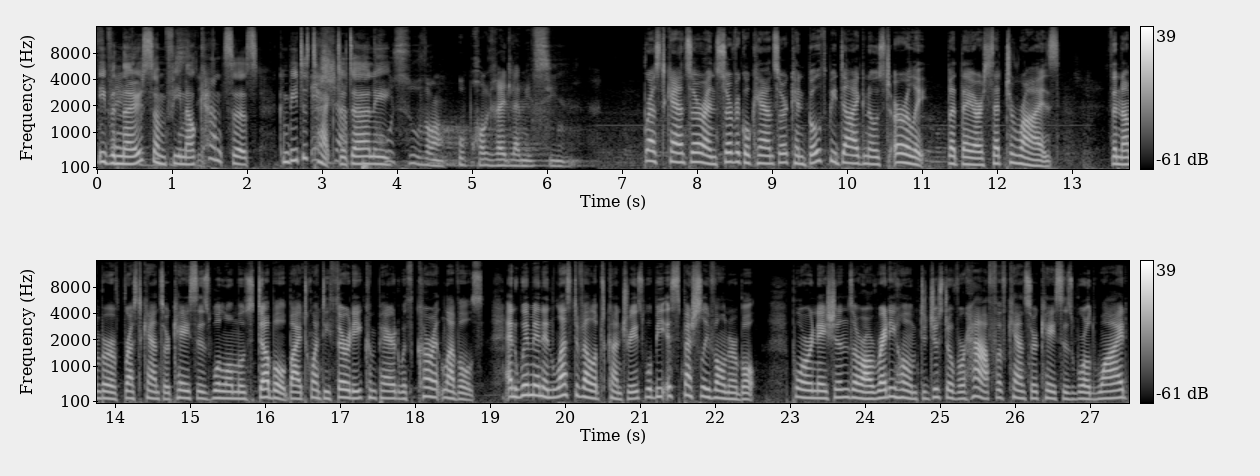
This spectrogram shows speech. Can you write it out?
even though some female cancers can be detected early. Breast cancer and cervical cancer can both be diagnosed early, but they are set to rise. The number of breast cancer cases will almost double by 2030 compared with current levels, and women in less developed countries will be especially vulnerable. Poorer nations are already home to just over half of cancer cases worldwide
